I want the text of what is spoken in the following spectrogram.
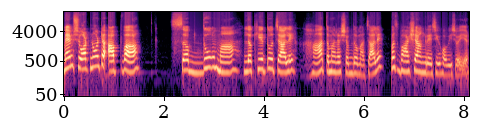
મેમ શોર્ટ નોટ આપવા શબ્દોમાં લખીએ તો ચાલે? હા, તમારા શબ્દોમાં ચાલે. બસ ભાષા અંગ્રેજી હોવી જોઈએ.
